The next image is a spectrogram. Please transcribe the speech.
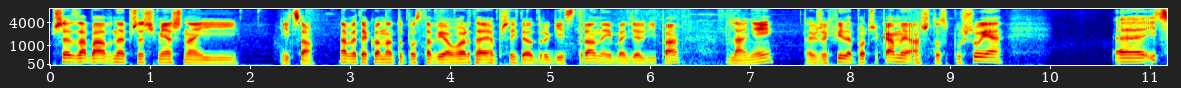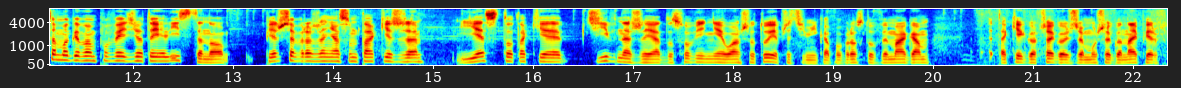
przezabawne, prześmieszne i... i co? Nawet jak ona tu postawiła warta, ja przejdę od drugiej strony i będzie lipa dla niej. Także chwilę poczekamy, aż to spuszuje. E, I co mogę wam powiedzieć o tej listce? No, pierwsze wrażenia są takie, że jest to takie dziwne, że ja dosłownie nie one-shotuję przeciwnika, po prostu wymagam takiego czegoś, że muszę go najpierw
